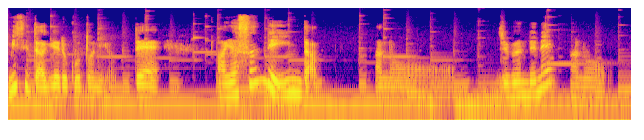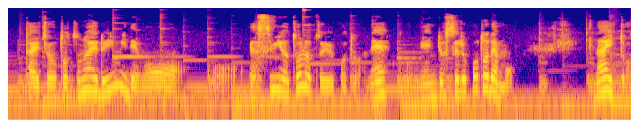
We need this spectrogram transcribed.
見せてあげることによって、あ、休んでいいんだ。あの、自分でね、あの、体調を整える意味でも、こう、休みを取るということはね、こう遠慮することでもないと、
